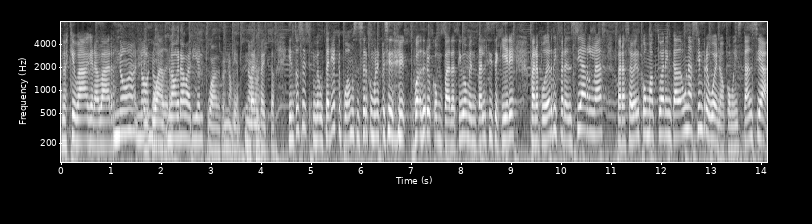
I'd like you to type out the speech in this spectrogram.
No es que va a agravar No, no, el no, cuadro. no agravaría el cuadro, no. Bien, no, perfecto. Y entonces me gustaría que podamos hacer como una especie de cuadro comparativo mental, si se quiere, para poder diferenciarlas, para saber cómo actuar en cada una. Siempre, bueno, como instancia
